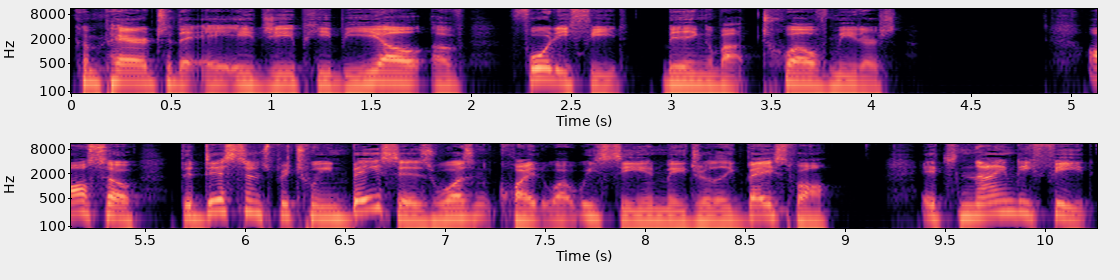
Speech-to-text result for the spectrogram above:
compared to the AAG PBL of 40 feet being about 12 meters. Also, the distance between bases wasn't quite what we see in Major League Baseball. It's 90 feet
